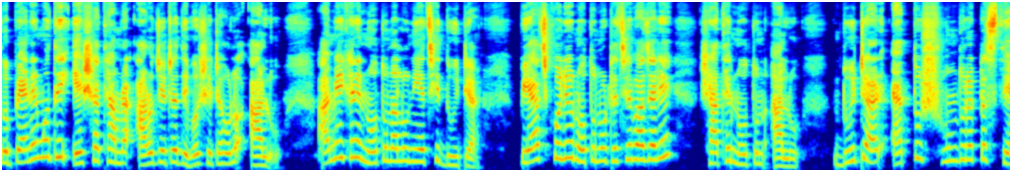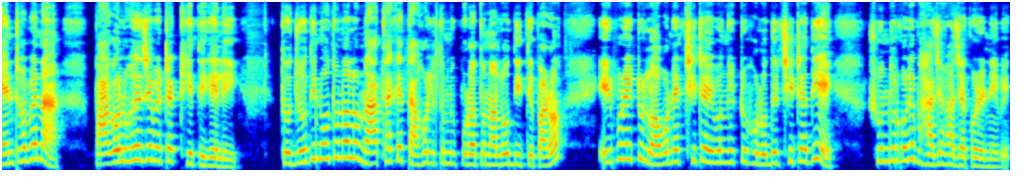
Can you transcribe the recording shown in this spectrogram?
তো প্যানের মধ্যে এর সাথে আমরা আরও যেটা দেবো সেটা হলো আলু। আমি এখানে নতুন আলু নিয়েছি দুইটা। পেঁয়াজ কলিও নতুন উঠেছে বাজারে, সাথে নতুন আলু। দুইটার এত সুন্দর একটা সেন্ট হবে না? পাগল হয়ে যাবে এটা খেতে গেলেই। তো যদি নতুন আলু না থাকে তাহলে তুমি পুরাতন আলু দিতে পারো। এরপরে একটু লবণের ছিটা এবং একটু হলুদের ছিটা দিয়ে সুন্দর করে ভাজা ভাজা করে নেবে।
